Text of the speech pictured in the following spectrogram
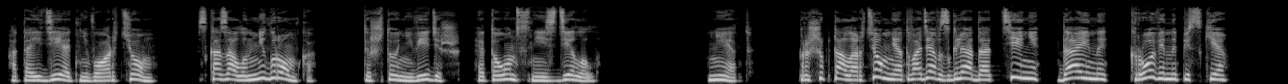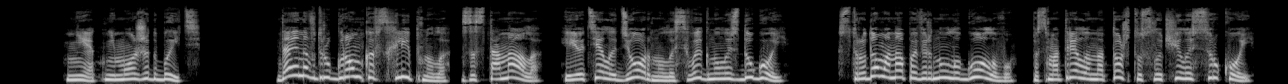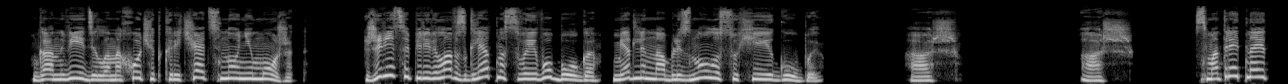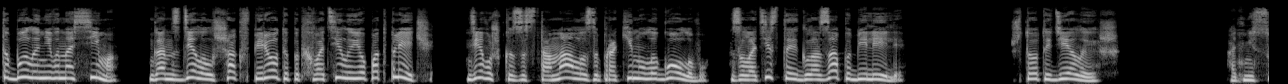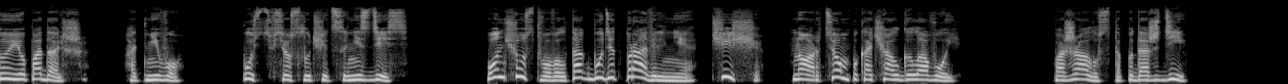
«Отойди от него, Артем», — сказал он негромко. «Ты что, не видишь? Это он с ней сделал». «Нет», — прошептал Артем, не отводя взгляда от тени, Дайны, крови на песке. «Нет, не может быть». Дайна вдруг громко всхлипнула, застонала, ее тело дернулось, выгнулось дугой. С трудом она повернула голову, посмотрела на то, что случилось с рукой. Ган видел, она хочет кричать, но не может. Жрица перевела взгляд на своего бога, медленно облизнула сухие губы. Аж... Аж... Смотреть на это было невыносимо. Ган сделал шаг вперед и подхватил ее под плечи. Девушка застонала, запрокинула голову, золотистые глаза побелели. «Что ты делаешь?» Отнесу ее подальше. От него. Пусть все случится не здесь. Он чувствовал, так будет правильнее, чище, но Артем покачал головой. «Пожалуйста, подожди».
